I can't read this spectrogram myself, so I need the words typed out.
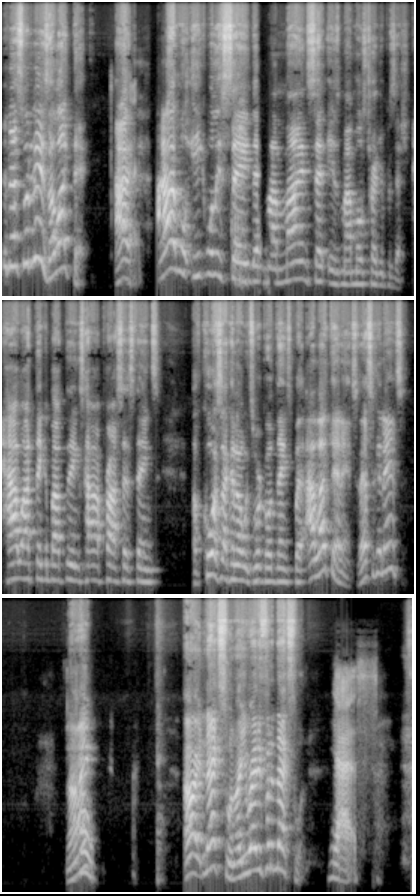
then that's what it is. I like that. I I will equally say that my mindset is my most treasured possession. How I think about things, how I process things. Of course, I can always work on things, but I like that answer. That's a good answer. All right. All right, next one. Are you ready for the next one? Yes.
